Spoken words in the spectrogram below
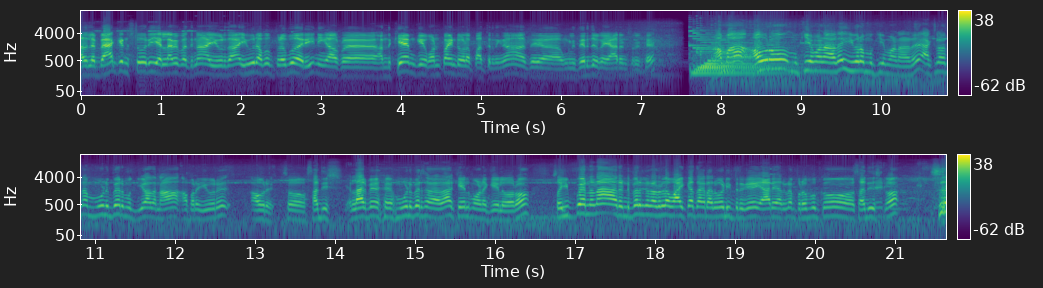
அதில் பேக் அண்ட் ஸ்டோரி எல்லாமே பார்த்தீங்கன்னா இவர் தான் இவர் அப்போ பிரபுஹரி. நீங்கள் அந்த கேஎம்கே ஒன் பாயிண்ட் டூவில் பார்த்துருந்தீங்கன்னா அது உங்களுக்கு தெரிஞ்சிருக்கும் யாருன்னு சொல்லிட்டு. ஆமாம் அவரும் முக்கியமான ஆள் இவரும் முக்கியமான ஆள். ஆக்சுவலாக தான் மூணு பேர் முக்கியம். அதை நான் அப்புறம் இவர் அவர். ஸோ சதீஷ். எல்லாருமே மூணு பேர் சொன்னா தான் கேள் போன கேள் வரும். ஸோ இப்போ என்னன்னா ரெண்டு பேருக்கு நடுவில் வாய்க்கா தகராறு ஓடிட்டு இருக்கு யார் யாருக்குன்னா பிரபுக்கும் சதீஷ்க்கும். ஸோ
